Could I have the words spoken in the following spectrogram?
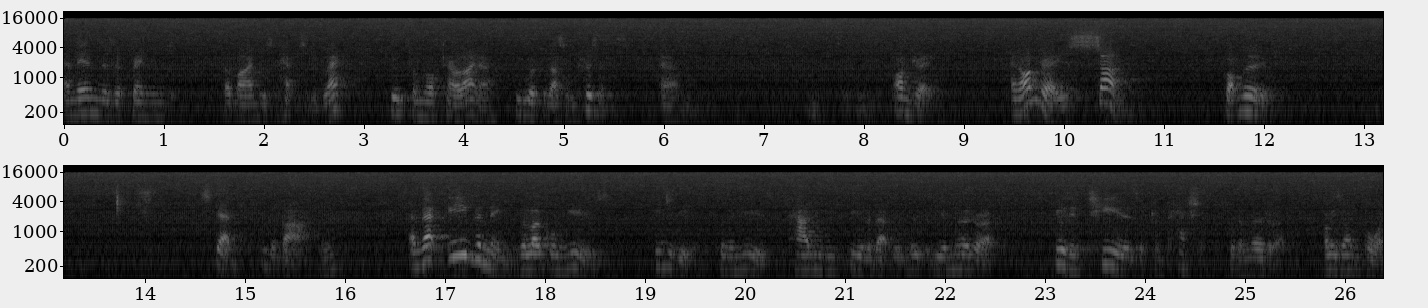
And then there's a friend of mine who's happens to be black, who from North Carolina, who worked with us in prisons, um, Andre. And Andre's son got murdered, stabbed in the bar. Know? And that evening, the local news interview for the news, how did you feel about the, the murderer? He was in tears of compassion for the murderer of his own boy.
